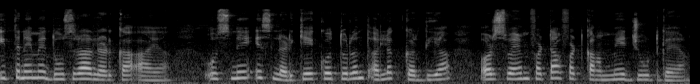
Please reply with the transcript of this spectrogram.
इतने में दूसरा लड़का आया। उसने इस लड़के को तुरंत अलग कर दिया और स्वयं फटाफट काम में जुट गया।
